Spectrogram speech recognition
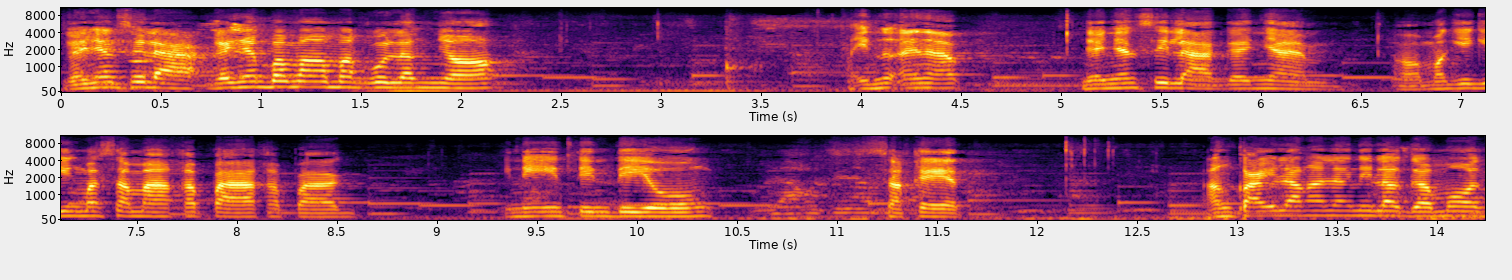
Ganyan sila. Ganyan ba mga magulang nyo? Ino, anak, ganyan sila, ganyan. Oh, magiging masama ka pa kapag iniintindi yung sakit. Ang kailangan lang nila gamot.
